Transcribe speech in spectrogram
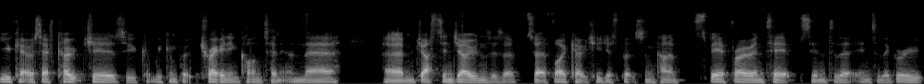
UKOSF coaches who can, we can put training content in there. Um, Justin Jones is a certified coach. He just put some kind of spear throwing tips into the into the group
